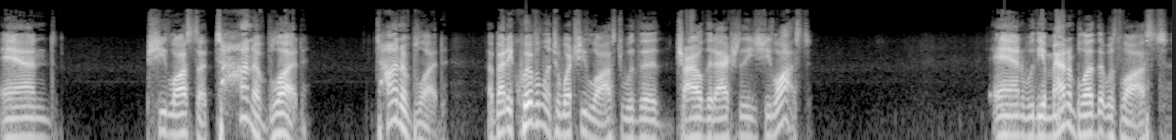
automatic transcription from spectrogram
and she lost a ton of blood. Ton of blood. About equivalent to what she lost with the child that actually she lost. And with the amount of blood that was lost,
